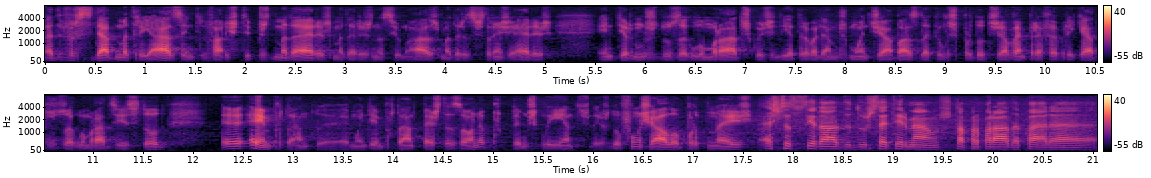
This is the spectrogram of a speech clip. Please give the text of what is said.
a diversidade de materiais, entre vários tipos de madeiras, madeiras nacionais, madeiras estrangeiras, em termos dos aglomerados, que hoje em dia trabalhamos muito já à base daqueles produtos já bem pré-fabricados, dos aglomerados e isso tudo, é importante, é muito importante para esta zona, porque temos clientes desde o Funchal ao Português. Esta sociedade dos sete irmãos está preparada para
